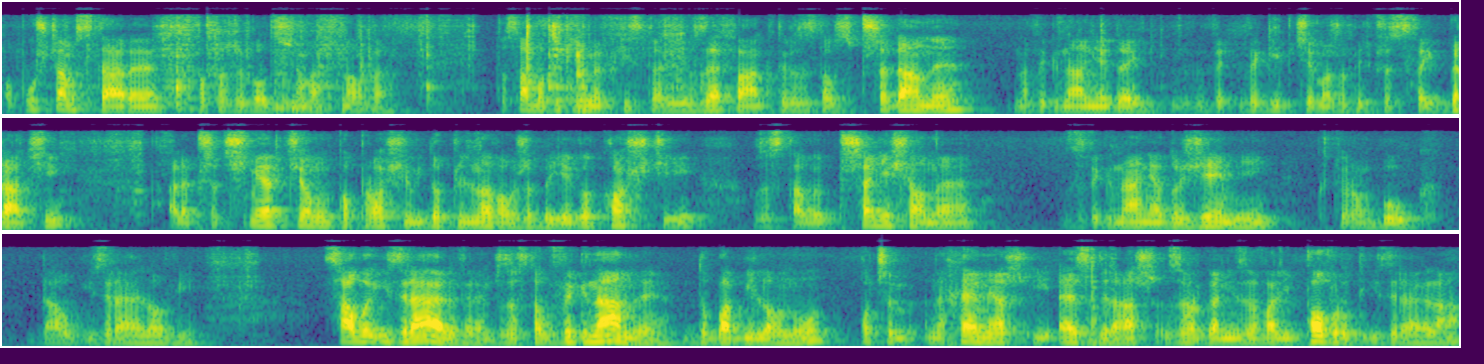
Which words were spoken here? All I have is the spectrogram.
Opuszczam stare po to, żeby otrzymać nowe. To samo widzimy w historii Józefa, który został sprzedany na wygnanie do, w, w Egipcie, można powiedzieć, przez swoich braci, ale przed śmiercią poprosił i dopilnował, żeby jego kości zostały przeniesione z wygnania do ziemi, którą Bóg dał Izraelowi. Cały Izrael wręcz został wygnany do Babilonu, po czym Nehemiasz i Ezdrasz zorganizowali powrót Izraela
